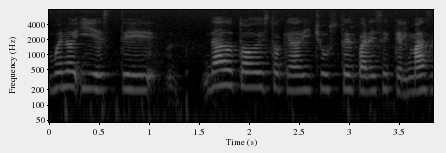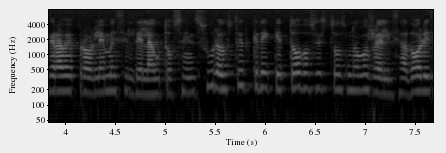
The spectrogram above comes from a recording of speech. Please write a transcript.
Bueno, y este, dado todo esto que ha dicho usted, parece que el más grave problema es el de la autocensura. ¿Usted cree que todos estos nuevos realizadores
